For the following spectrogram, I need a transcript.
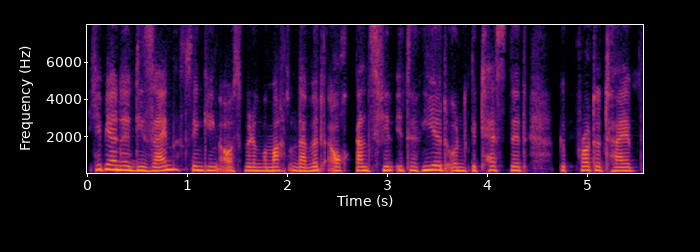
Ich habe ja eine Design Thinking Ausbildung gemacht und da wird auch ganz viel iteriert und getestet, geprototyped.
